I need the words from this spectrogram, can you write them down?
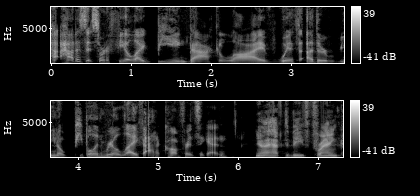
H- how does it sort of feel like being back live with other, you know, people in real life at a conference again? You know, I have to be frank.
